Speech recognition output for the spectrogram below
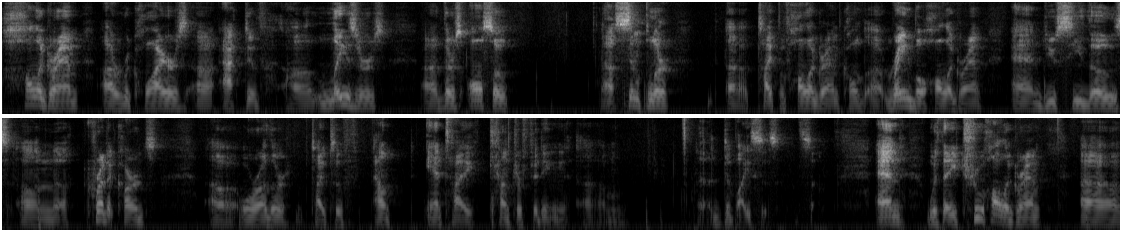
hologram uh, requires active lasers. there's also a simpler type of hologram called rainbow hologram, and you see those on credit cards or other types of anti-counterfeiting um, devices. So, and with a true hologram, uh,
